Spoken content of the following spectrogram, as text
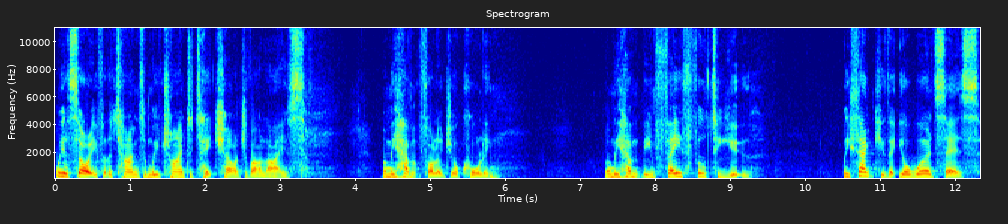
We are sorry for the times when we've tried to take charge of our lives, when we haven't followed your calling, when we haven't been faithful to you. We thank you that your word says,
